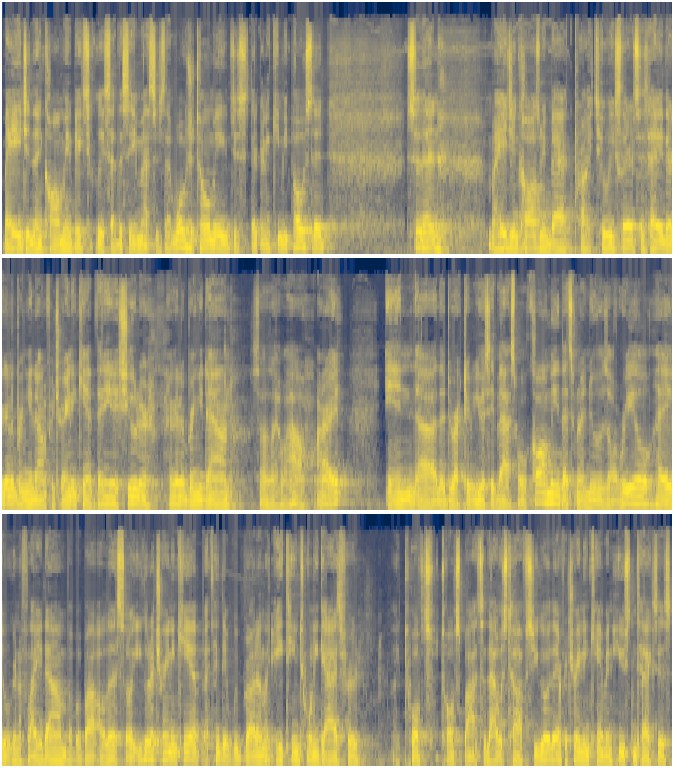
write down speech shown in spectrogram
My agent then called me, basically said the same message that Woj told me, just they're going to keep me posted. So then my agent calls me back probably two weeks later, says, hey, they're going to bring you down for training camp. They need a shooter. They're going to bring you down. So I was like, wow, all right and uh, the director of USA Basketball called me. That's when I knew it was all real. Hey, we're going to fly you down, blah, blah, blah, all this. So you go to training camp. I think that we brought in like 18, 20 guys for like 12, 12 spots. So that was tough. So you go there for training camp in Houston, Texas.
